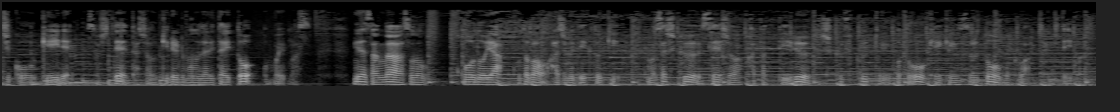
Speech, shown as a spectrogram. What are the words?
自己を受け入れ、そして他者を受け入れるものでありたいと思います。皆さんがその行動や言葉を始めていくとき、まさしく聖書が語っている祝福ということを経験すると僕は感じています。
